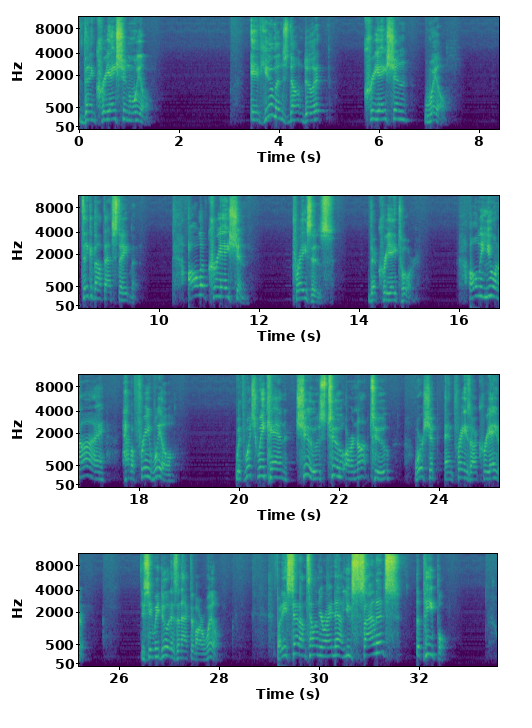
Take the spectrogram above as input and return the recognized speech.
then creation will. If humans don't do it, creation will. About that statement. All of creation praises the Creator. Only you and I have a free will with which we can choose to or not to worship and praise our Creator. You see, we do it as an act of our will. But he said, I'm telling you right now, you silence the people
